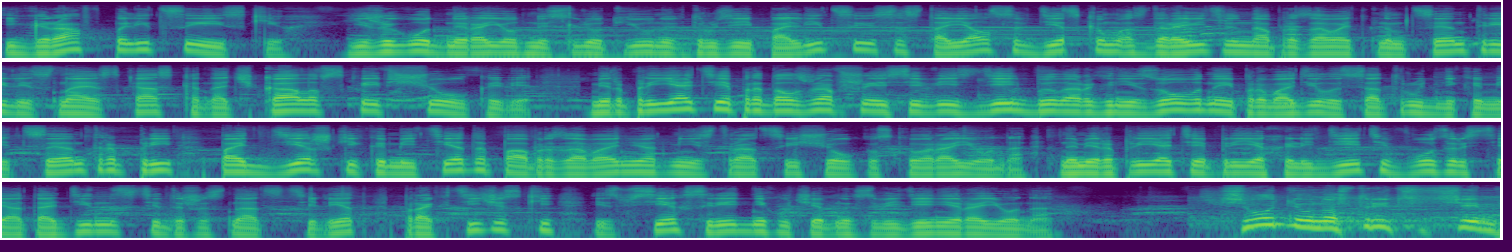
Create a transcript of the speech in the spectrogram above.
Игра в полицейских. Ежегодный районный слет юных друзей полиции состоялся в детском оздоровительно-образовательном центре «Лесная сказка» на Чкаловской в Щелкове. Мероприятие, продолжавшееся весь день, было организовано и проводилось сотрудниками центра при поддержке Комитета по образованию администрации Щелковского района. На мероприятие приехали дети в возрасте от 11 до 16 лет практически из всех средних учебных заведений района. Сегодня у нас 37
